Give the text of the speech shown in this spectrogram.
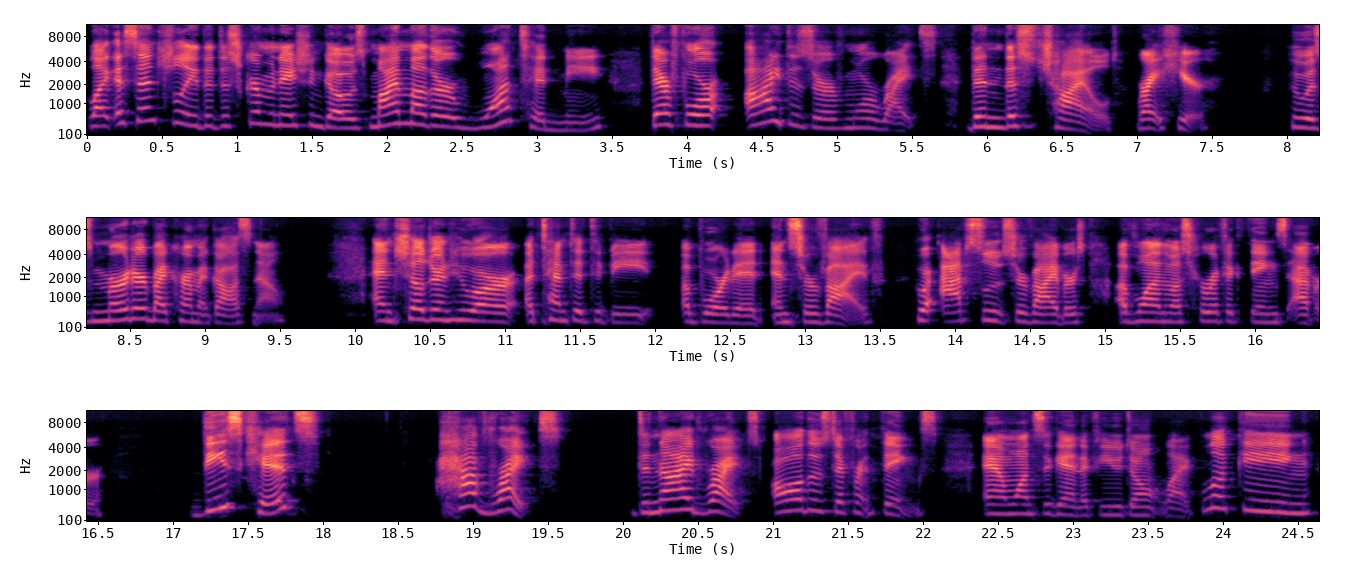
Like essentially, the discrimination goes my mother wanted me, therefore I deserve more rights than this child right here who was murdered by Kermit Gosnell and children who are attempted to be aborted and survive, who are absolute survivors of one of the most horrific things ever. These kids have rights. denied rights, all those different things. And once again, if you don't like looking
